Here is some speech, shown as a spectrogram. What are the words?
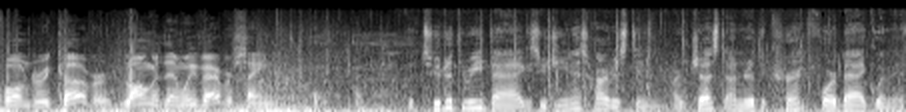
for them to recover, longer than we've ever seen. The two to three bags Eugene is harvesting are just under the current four bag limit.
